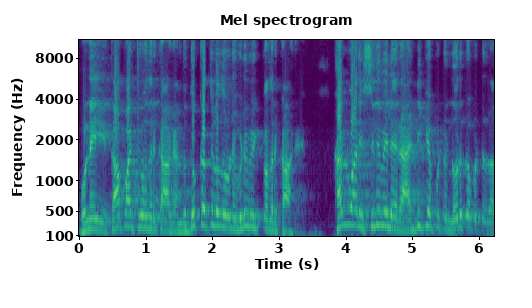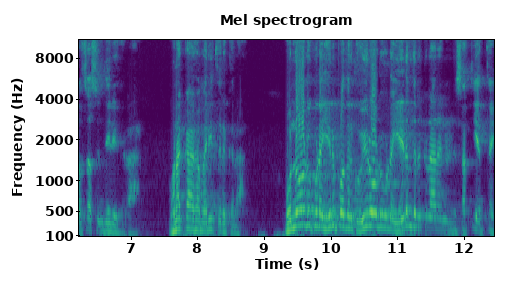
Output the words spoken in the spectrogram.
உன்னை காப்பாற்றுவதற்காக அந்த துக்கத்திலிருந்து உன்னை விடுவிப்பதற்காக கல்வாரி சிலுவையில் அடிக்கப்பட்டு நொறுக்கப்பட்டு ரசம் சிந்திருக்கிறார். உனக்காக மறித்திருக்கிறார் உன்னோடு கூட இருப்பதற்கு உயிரோடு கூட எழுந்திருக்கிறார் என்ற சத்தியத்தை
